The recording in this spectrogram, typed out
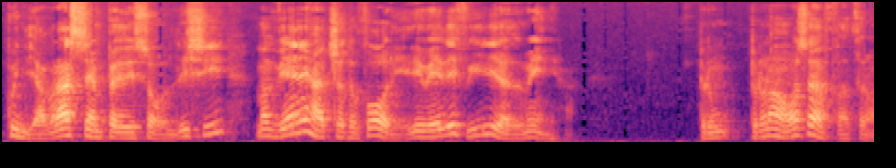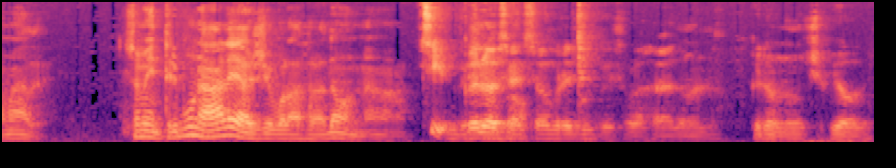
Quindi avrà sempre dei soldi, sì, ma viene cacciato fuori, rivede i figli la domenica. Per, un- per una cosa ha fatto la madre. Insomma, in tribunale ha agevolato la donna. Sì, Invece quello senza ombra di dubbio sulla cara donna. Quello non ci piove.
